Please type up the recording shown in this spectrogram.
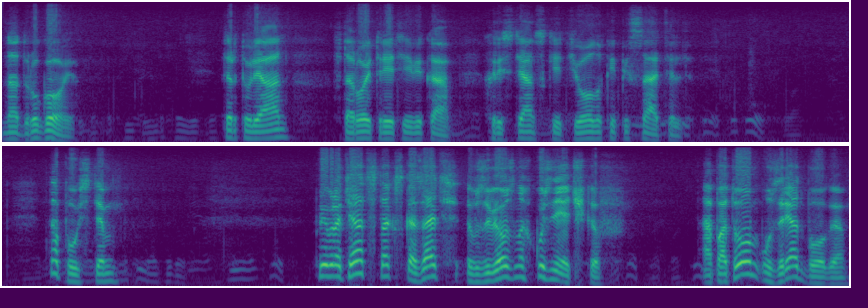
на другое. Тертулиан, второй-третий века, христианский теолог и писатель. Допустим, превратятся, так сказать, в звездных кузнечиков — а потом узрят Бога.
